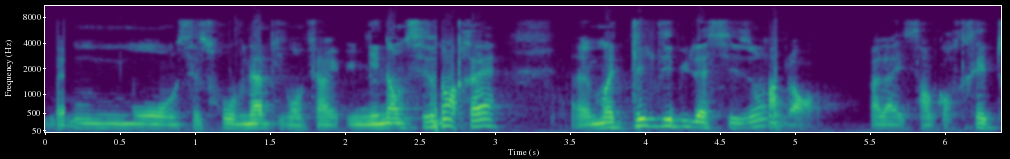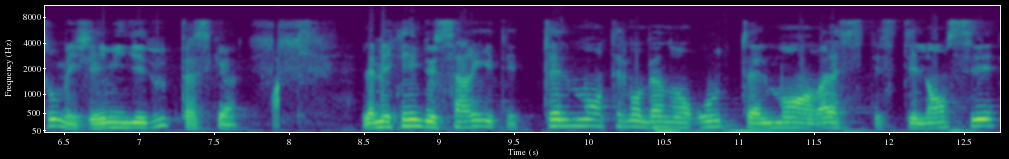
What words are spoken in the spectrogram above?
bon, ça se trouve Naples ils vont faire une énorme saison après. Euh, moi, dès le début de la saison, alors voilà, c'est encore très tôt, mais j'ai mis des doutes parce que la mécanique de Sarri était tellement, tellement bien en route, tellement voilà, c'était, c'était lancé.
